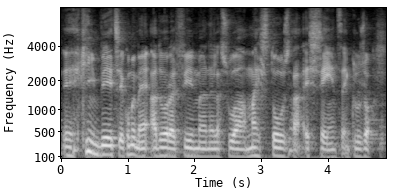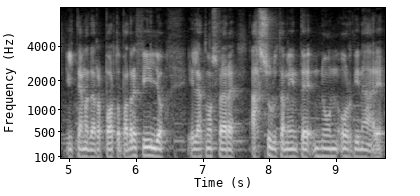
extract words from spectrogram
eh, chi invece come me adora il film nella sua maestosa essenza, incluso il tema del rapporto padre-figlio e le atmosfere assolutamente non ordinarie.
